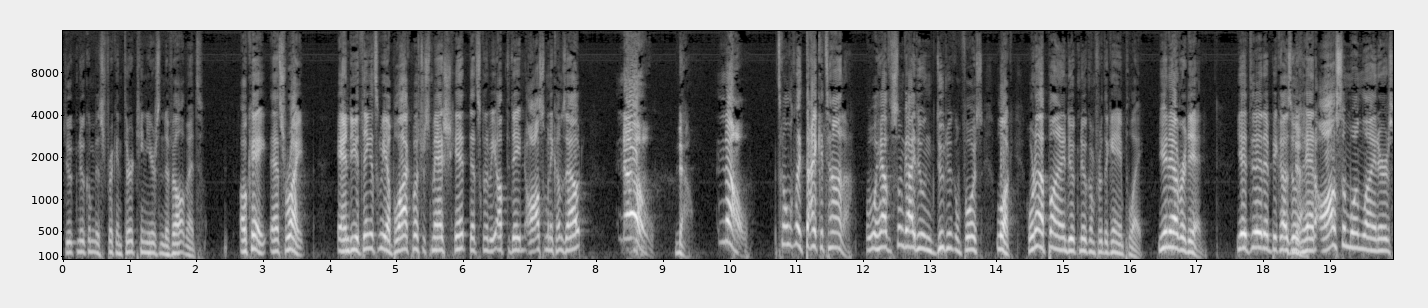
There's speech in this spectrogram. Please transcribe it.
Duke Nukem is freaking 13 years in development. Okay, that's right. And do you think it's going to be a blockbuster smash hit that's going to be up to date and awesome when it comes out? No, No. no. It's going to look like Daikatana. We'll have some guy doing Duke Nukem voice. Look, we're not buying Duke Nukem for the gameplay. You never did. You did it because it No. had awesome one-liners,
